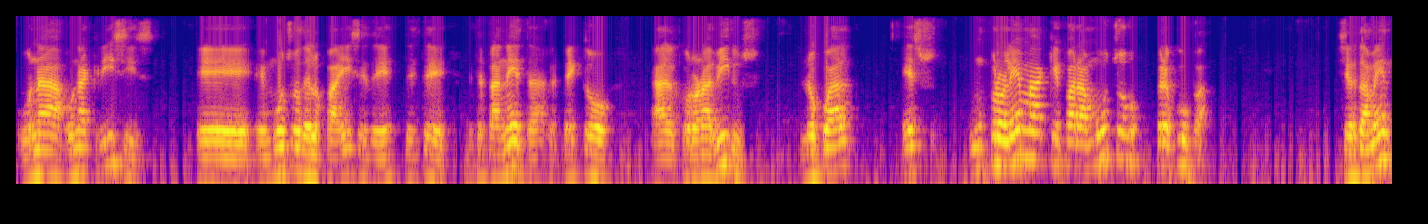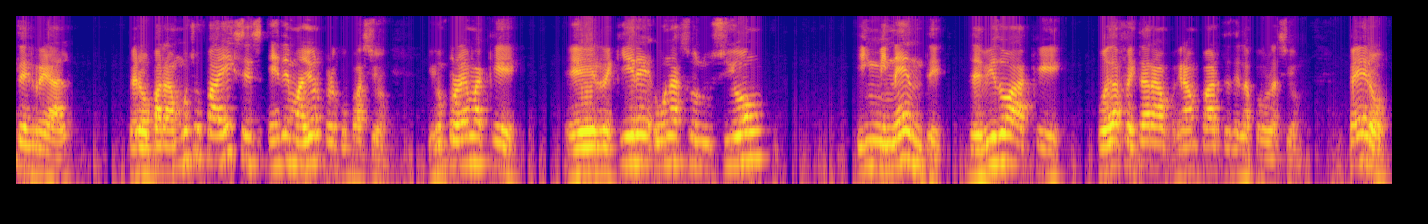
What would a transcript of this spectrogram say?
una, una crisis eh, en muchos de los países de, este, este, planeta respecto al coronavirus, lo cual es un problema que para muchos preocupa. Ciertamente es real, pero para muchos países es de mayor preocupación. Es un problema que eh, requiere una solución inminente debido a que puede afectar a gran parte de la población. Pero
